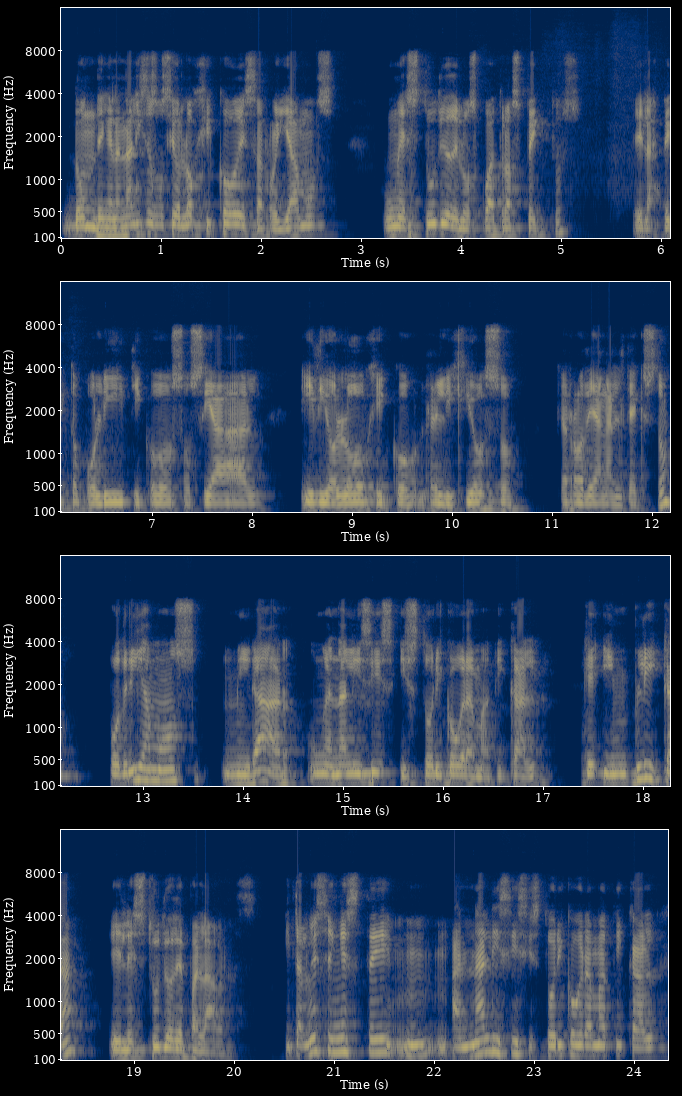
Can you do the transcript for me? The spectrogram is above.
donde en el análisis sociológico desarrollamos un estudio de los cuatro aspectos, el aspecto político, social, ideológico, religioso que rodean al texto. Podríamos mirar un análisis histórico-gramatical que implica el estudio de palabras. Y tal vez en este mm, análisis histórico-gramatical,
